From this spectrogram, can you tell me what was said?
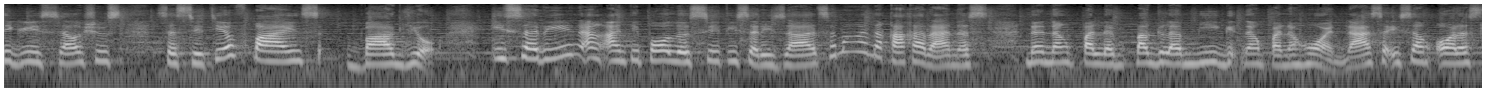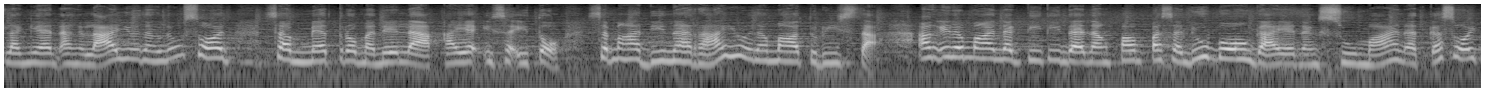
degrees Celsius sa City of Pines, Baguio. Isa rin ang Antipolo City sa Rizal sa mga nakakaranas na ng paglamig ng panahon. Nasa isang oras lang yan ang layo ng lungsod sa Metro Manila, kaya isa ito sa mga dinarayo ng mga turista. Ang ilang mga nagtitinda ng pampasalubong gaya ng suman at kasoy,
